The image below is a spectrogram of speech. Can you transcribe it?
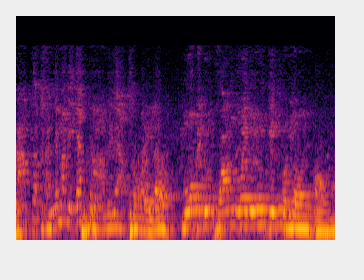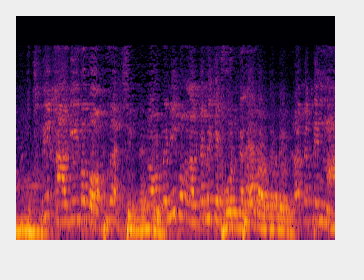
น้ำก็ขันยังไม่ได้ยัดหาเลยเนี่ยทำไมแล้วมัวไปดูความรวยลืมกินหมดเลยอ๋อมีข่าวดีมาบอกเพื่อนสิ่งนั้นคือต่อไปนี้พวกเราจะไม่ใช่คนกันแค่แล้วเราจะเป็นเราจะเป็นหมา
